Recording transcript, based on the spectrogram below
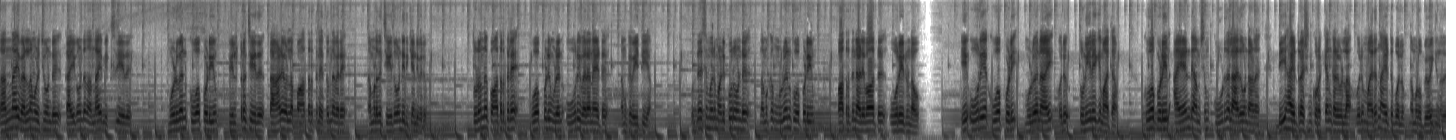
നന്നായി വെള്ളം ഒഴിച്ചുകൊണ്ട് കൈകൊണ്ട് നന്നായി മിക്സ് ചെയ്ത് മുഴുവൻ കൂവപ്പൊടിയും ഫിൽട്ടർ ചെയ്ത് താഴെയുള്ള പാത്രത്തിൽ എത്തുന്നവരെ നമ്മളിത് ചെയ്തുകൊണ്ടിരിക്കേണ്ടി വരും. തുടർന്ന് പാത്രത്തിലെ കൂവപ്പൊടി മുഴുവൻ ഊറി വരാനായിട്ട് നമുക്ക് വെയിറ്റ് ചെയ്യാം. ഉദ്ദേശം ഒരു മണിക്കൂർ കൊണ്ട് നമുക്ക് മുഴുവൻ കൂവപ്പൊടിയും പാത്രത്തിന്റെ അടിഭാഗത്ത് ഊറിയിട്ടുണ്ടാവും. ഈ ഊറിയ കൂവപ്പൊടി മുഴുവനായി ഒരു തുണിയിലേക്ക് മാറ്റാം. കൂവപ്പൊടിയിൽ അയണിന്റെ അംശം കൂടുതലായതുകൊണ്ടാണ് ഡീഹൈഡ്രേഷൻ കുറയ്ക്കാൻ കഴിവുള്ള ഒരു മരുന്നായിട്ട് പോലും നമ്മൾ ഉപയോഗിക്കുന്നത്.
